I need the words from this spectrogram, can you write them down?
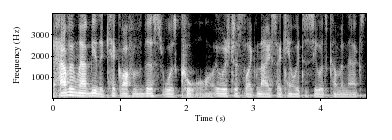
having that be the kickoff of this was cool. It was just like nice. I can't wait to see what's coming next.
